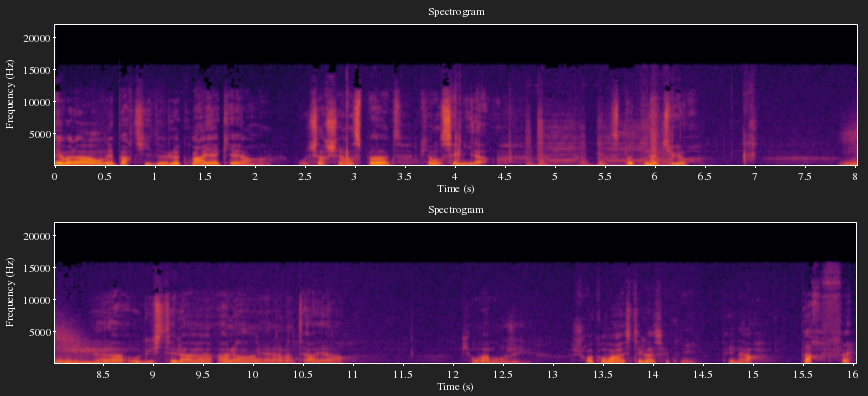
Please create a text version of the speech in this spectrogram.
Et voilà, on est parti de Locmariaker. On cherchait un spot, puis on s'est mis là. Spot nature. Voilà, Auguste est là, Alain est à l'intérieur. Puis on va manger. Je crois qu'on va rester là cette nuit. Pénard. Parfait.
